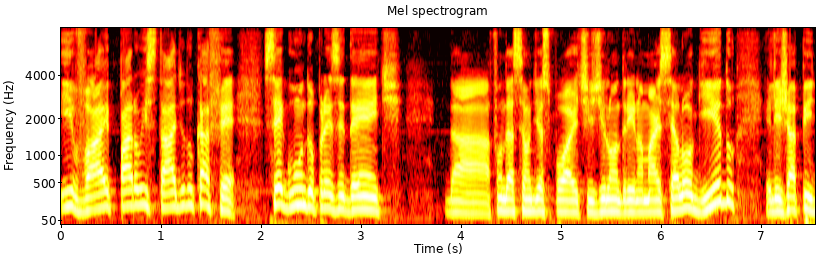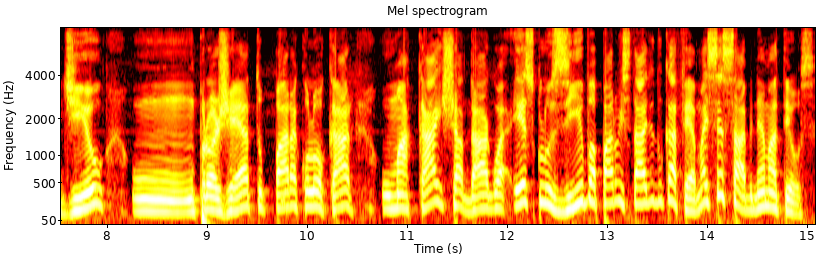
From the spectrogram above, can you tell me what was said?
e vai para o Estádio do Café. Segundo o presidente da Fundação de Esportes de Londrina, Marcelo Guido, ele já pediu um, um projeto para colocar uma caixa d'água exclusiva para o Estádio do Café. Mas você sabe, né, Matheus?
